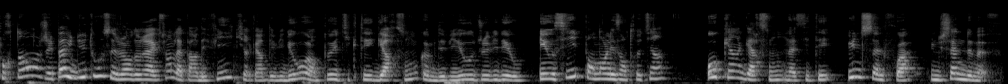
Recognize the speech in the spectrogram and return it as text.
Pourtant, j'ai pas eu du tout ce genre de réaction de la part des filles qui regardent des vidéos un peu étiquetées garçons comme des vidéos de jeux vidéo. Et aussi, pendant les entretiens, aucun garçon n'a cité une seule fois une chaîne de meufs,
